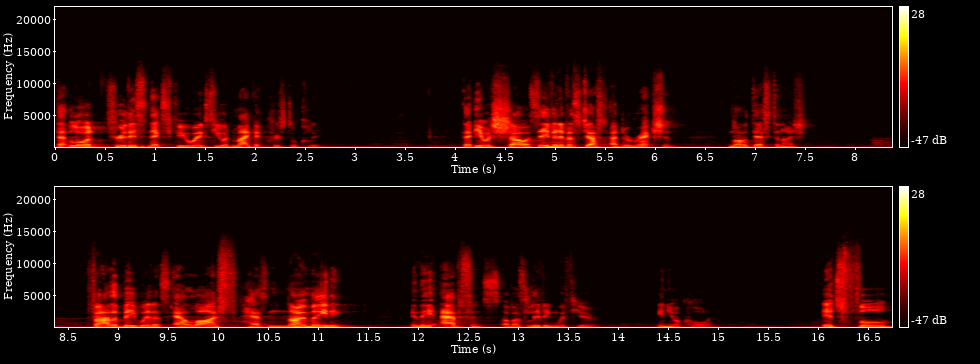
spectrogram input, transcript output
that, Lord, through this next few weeks, you would make it crystal clear. That you would show us, even if it's just a direction, not a destination. Father, be with us. Our life has no meaning in the absence of us living with you in your calling. It's full,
